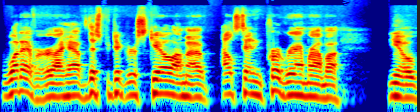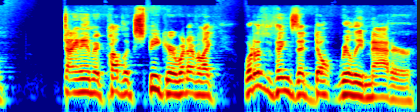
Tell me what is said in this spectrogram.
whatever. I have this particular skill. I'm a outstanding programmer. I'm a, you know, dynamic public speaker, whatever. Like, what are the things that don't really matter?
